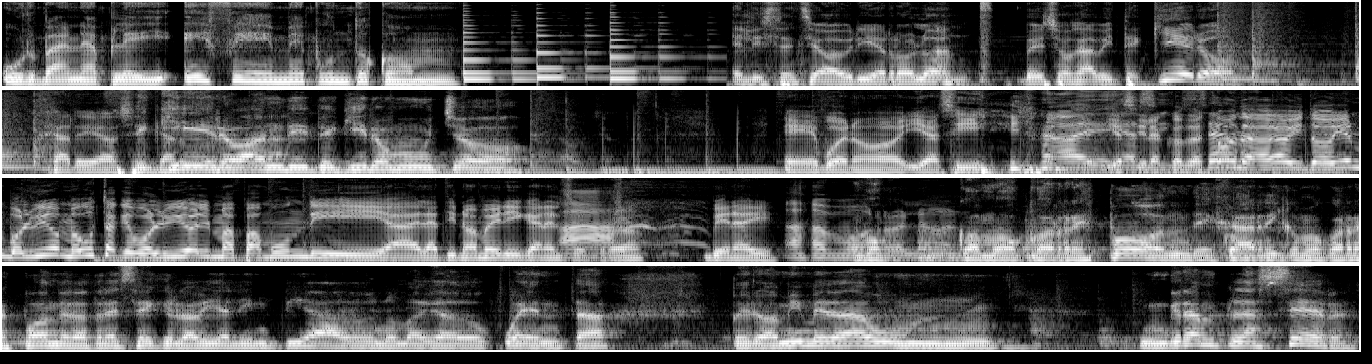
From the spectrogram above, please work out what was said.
UrbanaPlayFM.com El licenciado Gabriel Rolón. Besos, Gaby. Te quiero. Te quiero, Andy, te quiero mucho. Eh, bueno, y así, Ay, y así las así. cosas. ¿Cómo anda, Gaby? ¿Todo bien? ¿Volvió? Me gusta que volvió el Mapamundi a Latinoamérica en el Ah. centro, ¿no? Bien ahí. Vamos, Como, Rolón. como corresponde, Harry, como corresponde. La otra vez sé que lo había limpiado y no me había dado cuenta. Pero a mí me da un, un gran placer.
